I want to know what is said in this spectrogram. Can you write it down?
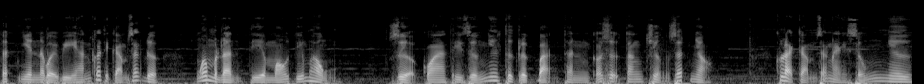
tất nhiên là bởi vì hắn có thể cảm giác được mỗi một lần tia máu tím hồng Dựa qua thì dường như thực lực bản thân có sự tăng trưởng rất nhỏ. Có loại cảm giác này giống như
